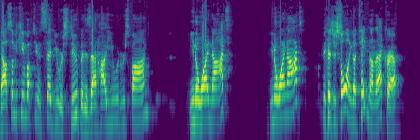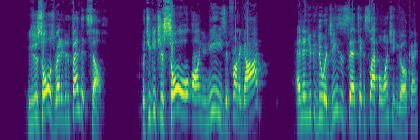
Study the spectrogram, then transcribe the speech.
Now, if somebody came up to you and said you were stupid, is that how you would respond? You know why not? You know why not? Because your soul ain't gonna take none of that crap. Because your soul is ready to defend itself. But you get your soul on your knees in front of God, and then you can do what Jesus said, take a slap on one cheek and go, okay.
